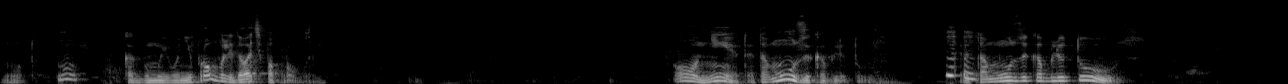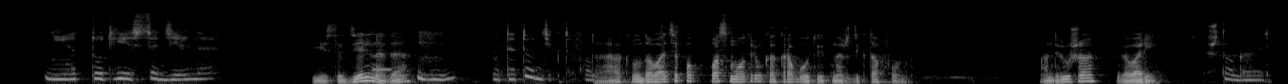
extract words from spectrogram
Вот. Ну, как бы мы его не пробовали, давайте попробуем. О, нет, это музыка Bluetooth. Это музыка Bluetooth. Нет, тут есть отдельное. Есть отдельная, да? Вот это вот диктофон. Так, ну давайте по- посмотрим, как работает наш диктофон. Андрюша, говори Что говорить?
